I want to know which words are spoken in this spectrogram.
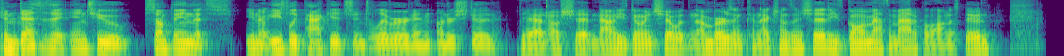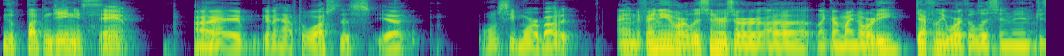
condenses it into something that's, you know, easily packaged and delivered and understood. Yeah, no shit. Now he's doing shit with numbers and connections and shit. He's going mathematical on us, dude. He's a fucking genius. Damn. I'm gonna have to watch this. Yeah, I want to see more about it. And if any of our listeners are uh, like a minority, definitely worth a listen, man, because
